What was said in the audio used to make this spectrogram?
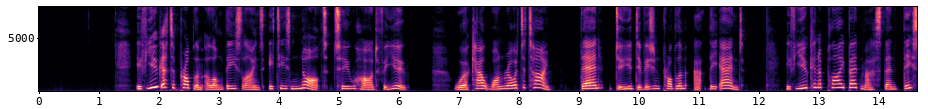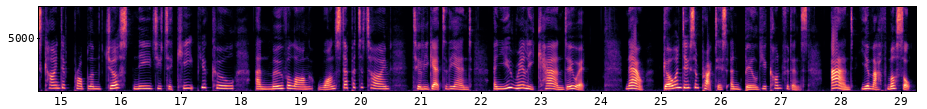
If you get a problem along these lines, it is not too hard for you. Work out one row at a time. Then do your division problem at the end. If you can apply BEDMAS, then this kind of problem just needs you to keep your cool and move along one step at a time till you get to the end, and you really can do it. Now, go and do some practice and build your confidence and your math muscle.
